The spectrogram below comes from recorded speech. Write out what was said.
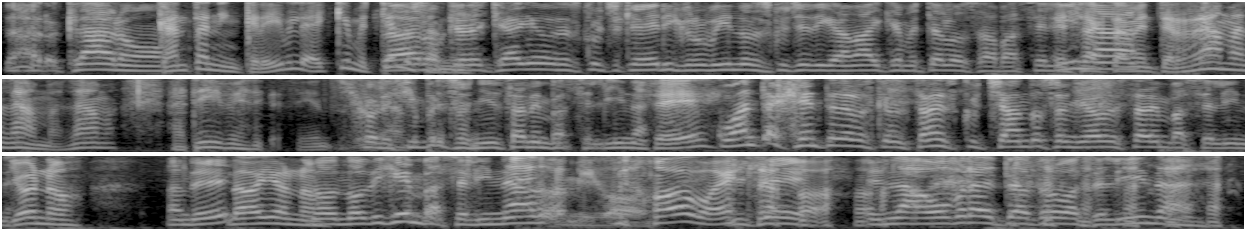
Claro, claro. Cantan increíble, hay que meterlos claro, a que, que, alguien nos escuche, que Eric Rubin nos escuche y diga, hay que meterlos a Vaselina. Exactamente, rama, lama, lama, a ti. Híjole, siempre soñé estar en Vaselina. ¿Sí? ¿Cuánta gente de los que nos están escuchando soñado de estar en Vaselina? Yo no. ¿Andé? No, yo no. No, no dije en Vaselinado, amigo. No, bueno. Dije en la obra de teatro Vaselina.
